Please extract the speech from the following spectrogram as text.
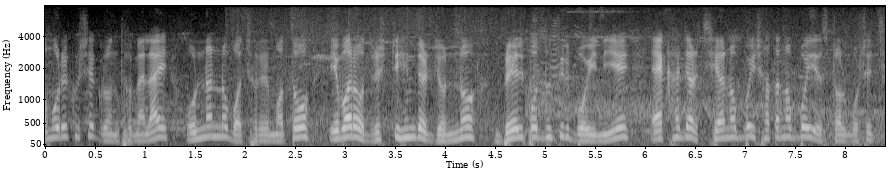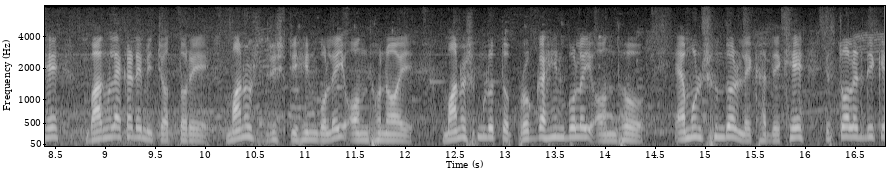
অমর একুশে গ্রন্থমেলায় অন্যান্য বছরের মতো এবারও দৃষ্টিহীনদের জন্য ব্রেল পদ্ধতির বই নিয়ে এক হাজার ছিয়ানব্বই সাতানব্বই স্টল বসেছে বাংলা একাডেমি চত্বরে। মানুষ দৃষ্টিহীন বলেই অন্ধ নয়, মানুষ মূলত প্রজ্ঞাহীন বলেই অন্ধ। এমন সুন্দর লেখা দেখে স্টলের দিকে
